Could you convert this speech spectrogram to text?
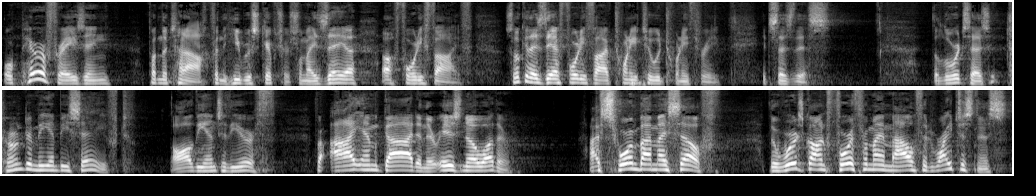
or paraphrasing from the Tanakh, from the Hebrew Scriptures, from Isaiah uh, 45. So look at Isaiah 45, 22 and 23. It says this The Lord says, Turn to me and be saved, all the ends of the earth. For I am God and there is no other. I've sworn by myself, the word's gone forth from my mouth in righteousness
